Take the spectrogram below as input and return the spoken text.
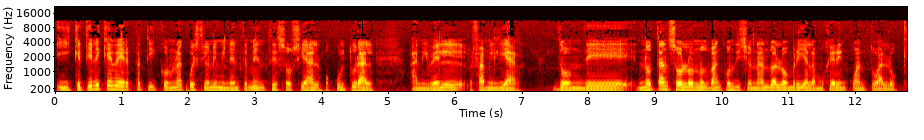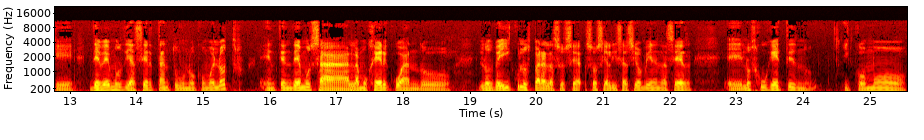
y que tiene que ver, Pati, con una cuestión eminentemente social o cultural a nivel familiar, donde no tan solo nos van condicionando al hombre y a la mujer en cuanto a lo que debemos de hacer tanto uno como el otro. Entendemos a la mujer cuando los vehículos para la socialización vienen a ser eh, los juguetes, ¿no? Y cómo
